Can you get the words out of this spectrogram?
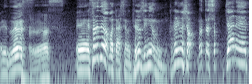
ありがとうございます。ありがとうございます。えーそれではまた明日の0時にお耳にかかりましょう。また明日。じゃあね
